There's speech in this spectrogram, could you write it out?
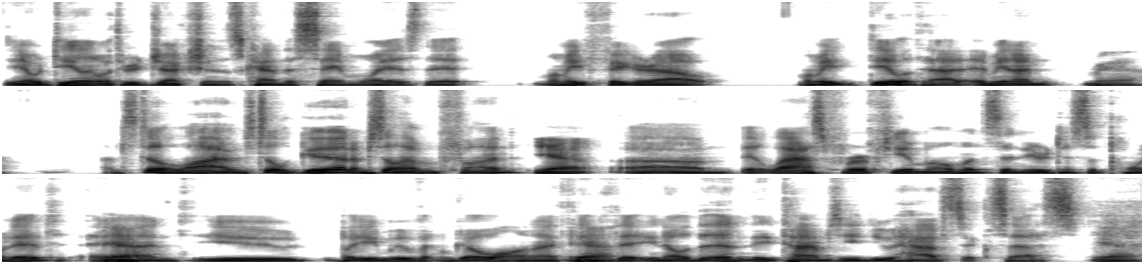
you know, dealing with rejection is kind of the same way as that. Let me figure out, let me deal with that. I mean, I'm, Yeah. I'm still alive. I'm still good. I'm still having fun. Yeah. Um, it lasts for a few moments and you're disappointed Yeah. and you, but you move it and go on. I think Yeah. that, you know, the, the times you do have success, Yeah.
